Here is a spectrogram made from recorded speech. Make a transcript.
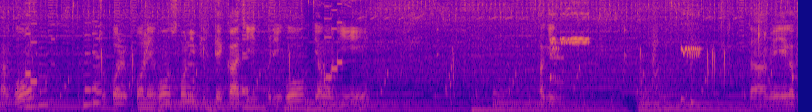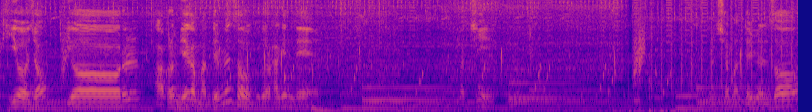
하고 조건을 꺼내고 손이 빌 때까지. 그리고 영원히 확인. 그 다음에 얘가 기어죠? 기어를 아 그럼 얘가 만들면서 그걸 하겠네. 맞지? 그렇죠 만들면서.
